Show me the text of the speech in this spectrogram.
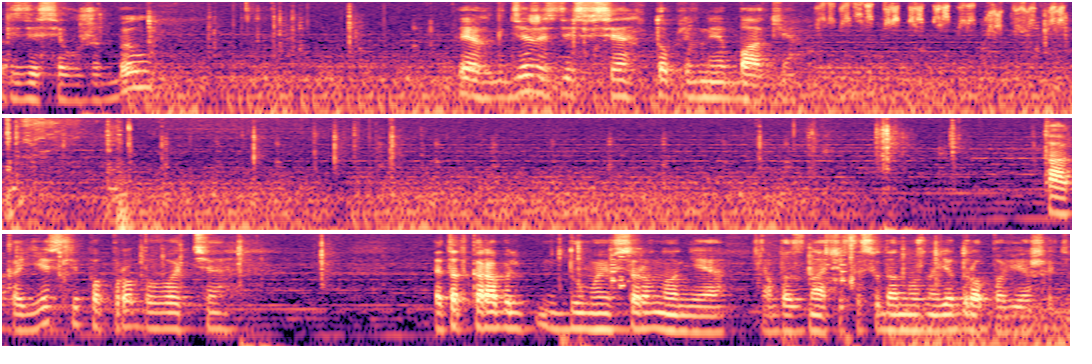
Так, здесь я уже был. Эх, где же здесь все топливные баки? Так, а если попробовать... Э, этот корабль, думаю, все равно не обозначится. Сюда нужно ядро повешать.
